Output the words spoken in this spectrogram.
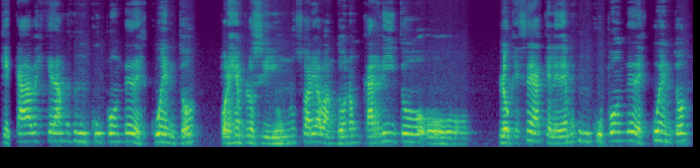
que cada vez que damos un cupón de descuento, por ejemplo, si un usuario abandona un carrito o lo que sea, que le demos un cupón de descuento,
